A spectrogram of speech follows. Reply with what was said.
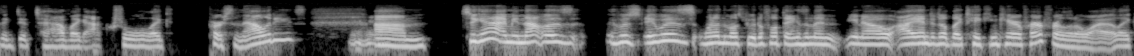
like to have like actual like personalities. Mm-hmm. Um, so yeah, I mean that was it was it was one of the most beautiful things. And then you know i ended up like taking care of her for a little while. Like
